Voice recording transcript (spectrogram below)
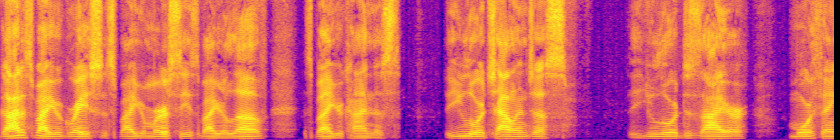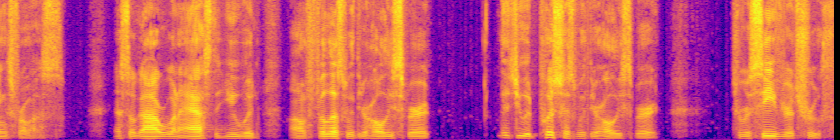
God, it's by your grace, it's by your mercy, it's by your love, it's by your kindness that you, Lord, challenge us, that you, Lord, desire more things from us. And so, God, we're going to ask that you would um, fill us with your Holy Spirit, that you would push us with your Holy Spirit to receive your truth.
